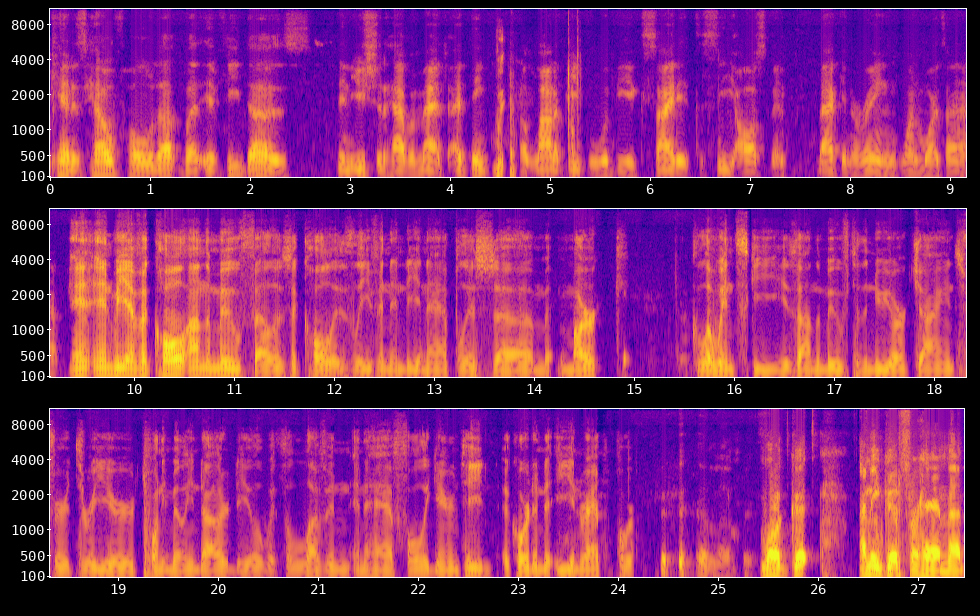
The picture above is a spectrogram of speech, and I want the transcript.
can his health hold up? But if he does, then you should have a match. I think a lot of people would be excited to see Austin back in the ring one more time. And, and we have a Colt on the move, fellas. A Colt is leaving Indianapolis. Um, Mark Glowinski is on the move to the New York Giants for a three-year, $20 million deal with 11 and a half fully guaranteed, according to Ian Rapoport. well, good. I mean, good for him. I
